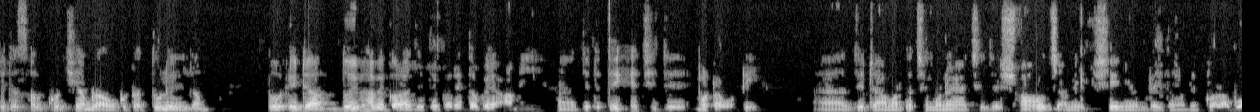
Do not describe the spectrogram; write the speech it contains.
সেটা সলভ করছি আমরা অঙ্কটা তুলে নিলাম। তো এটা দুই ভাবে করা যেতে পারে তবে আমি যেটা দেখেছি যে মোটামুটি যেটা আমার কাছে মনে হয়েছে যে সহজ আমি সেই নিয়মটাই তোমাদের করাবো।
